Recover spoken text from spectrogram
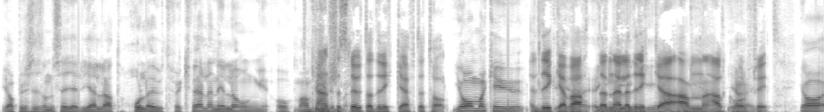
ja, precis som du säger, det gäller att hålla ut för kvällen är lång och man vill... Kanske sluta dricka efter 12 Ja, man kan ju... Eller dricka vatten Eh, eller dricka an- alkoholfritt Ja,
